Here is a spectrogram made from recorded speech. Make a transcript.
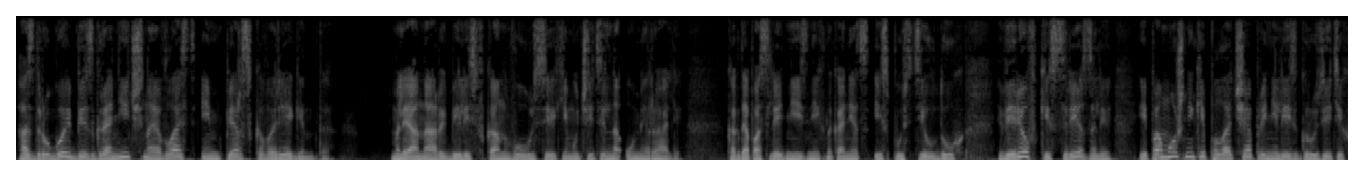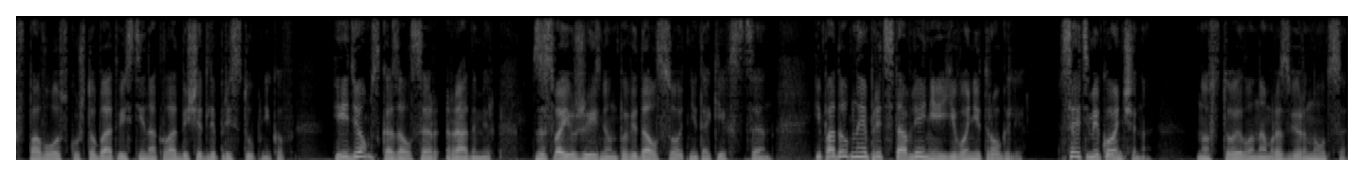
а с другой — безграничная власть имперского регента. Млеонары бились в конвульсиях и мучительно умирали. Когда последний из них, наконец, испустил дух, веревки срезали, и помощники палача принялись грузить их в повозку, чтобы отвезти на кладбище для преступников — «Идем», — сказал сэр Радомир. За свою жизнь он повидал сотни таких сцен, и подобные представления его не трогали. С этими кончено. Но стоило нам развернуться,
